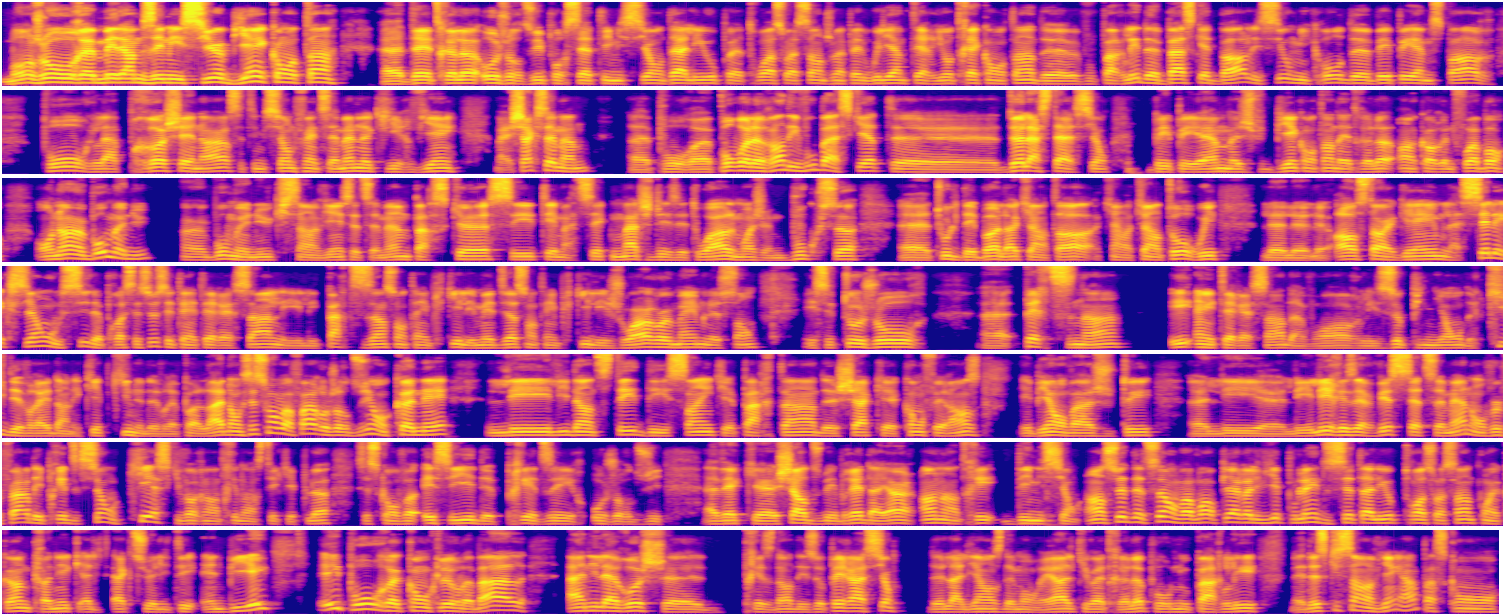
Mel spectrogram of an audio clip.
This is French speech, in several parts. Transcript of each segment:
Bonjour, euh, mesdames et messieurs. Bien content euh, d'être là aujourd'hui pour cette émission d'Aléoupe 360. Je m'appelle William Thériault. Très content de vous parler de basketball ici au micro de BPM Sport pour la prochaine heure. Cette émission de fin de semaine qui revient ben, chaque semaine. Euh, pour, pour le rendez-vous basket de la station BPM. Je suis bien content d'être là encore une fois. Bon, on a un beau menu un beau menu qui s'en vient cette semaine parce que c'est thématique match des étoiles. Moi, j'aime beaucoup ça. Euh, tout le débat là, qui, entoure, oui, le, All-Star Game, la sélection aussi, le processus est intéressant. Les, partisans sont impliqués, les médias sont impliqués, les joueurs eux-mêmes le sont. Et c'est toujours euh, pertinent et intéressant d'avoir les opinions de qui devrait être dans l'équipe, qui ne devrait pas l'être. Donc, c'est ce qu'on va faire aujourd'hui. On connaît l'identité des cinq partants de chaque conférence. Eh bien, on va ajouter euh, les, euh, les, les, réservistes cette semaine. On veut faire des prédictions. Qui est-ce qui va rentrer dans cette équipe-là? C'est ce qu'on va essayer de prédire aujourd'hui avec euh, Charles Dubébret, d'ailleurs, en entrée d'émission. Ensuite de ça, on va voir Pierre-Olivier Poulain du site alliop360.com, chronique actualité NBA. Et pour conclure le bal, Annie Larouche, euh, président des opérations de l'Alliance de Montréal, qui va être là pour nous parler ben, de ce qui s'en vient, hein, parce qu'on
